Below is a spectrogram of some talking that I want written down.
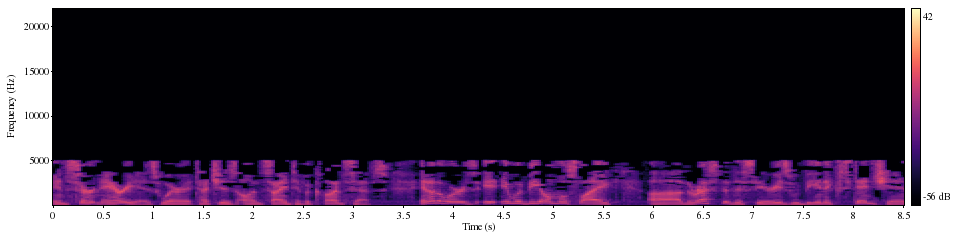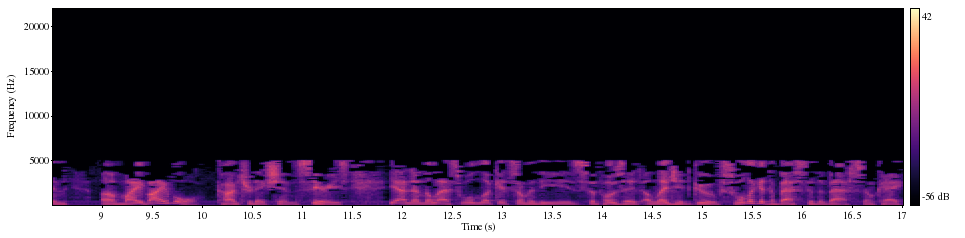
in certain areas where it touches on scientific concepts. In other words, it, it would be almost like uh, the rest of this series would be an extension of my Bible contradictions series. Yeah, nonetheless, we'll look at some of these supposed alleged goofs. We'll look at the best of the best, okay?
